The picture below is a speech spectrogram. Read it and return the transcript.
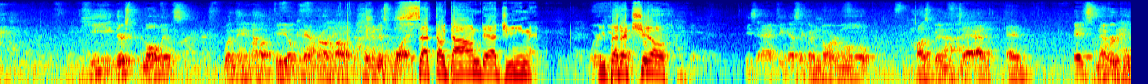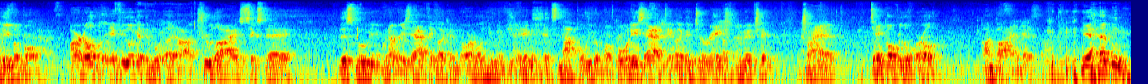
he there's moments when they have a video camera about him and his wife. Settle down there, Gene. You better act- chill. He's acting as like a normal husband, dad, and it's never believable. Arnold, if you look at the movie, like uh, True Lies, Six Day, this movie, whenever he's acting like a normal human being, it's not believable. But when he's acting like a deranged lunatic trying to take over the world, I'm buying it. Yeah, I mean,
